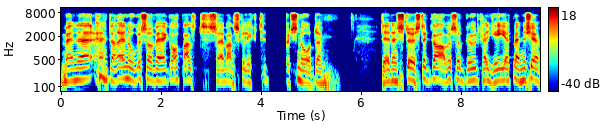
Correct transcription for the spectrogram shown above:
Men eh, det er noe som veier opp alt som er vanskelig. Guds nåde. Det er den største gave som Gud kan gi et menneske.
